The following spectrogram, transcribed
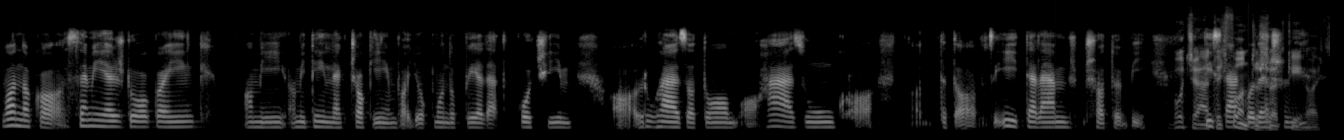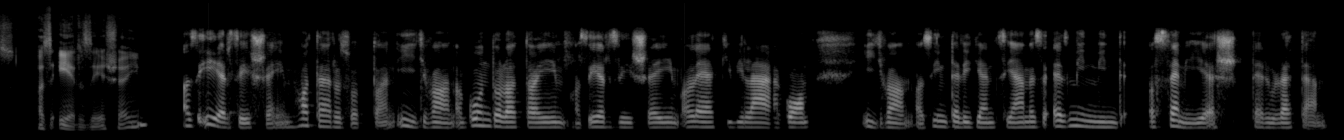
Vannak a személyes dolgaink, ami, ami tényleg csak én vagyok. Mondok példát, a kocsim, a ruházatom, a házunk, a, a, tehát az ételem, stb. Bocsánat, egy fontosat kihagysz. Az érzéseim, Az érzéseim, határozottan, így van, a gondolataim, az érzéseim, a lelki világom, így van, az intelligenciám, ez, ez mind-mind a személyes területem.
